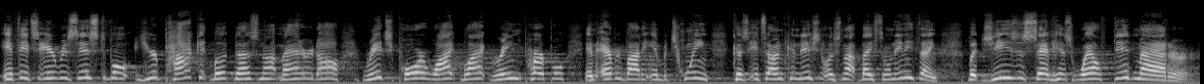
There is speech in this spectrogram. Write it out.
If it's irresistible, your pocketbook does not matter at all. Rich, poor, white, black, green, purple, and everybody in between, because it's unconditional. It's not based on anything. But Jesus said his wealth did matter.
